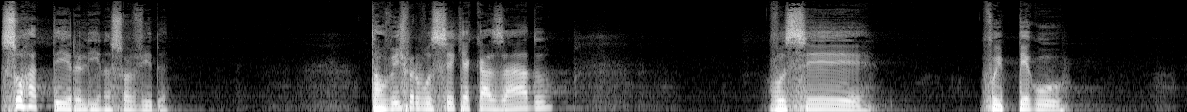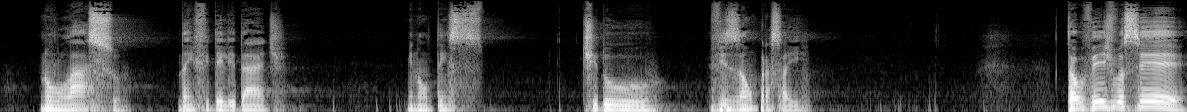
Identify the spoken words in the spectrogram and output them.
sorrateira ali na sua vida. Talvez para você que é casado, você foi pego no laço da infidelidade e não tem tido visão para sair. Talvez você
